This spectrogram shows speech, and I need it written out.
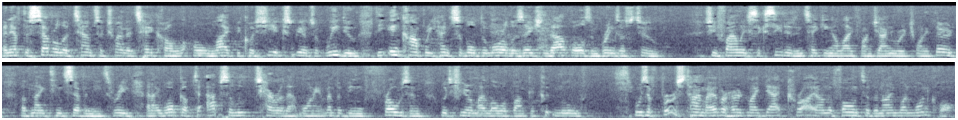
And after several attempts at trying to take her own life because she experienced what we do, the incomprehensible demoralization that alcoholism brings us to, she finally succeeded in taking her life on January 23rd of 1973. And I woke up to absolute terror that morning. I remember being frozen with fear in my lower bunk. I couldn't move. It was the first time I ever heard my dad cry on the phone to the 911 call,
